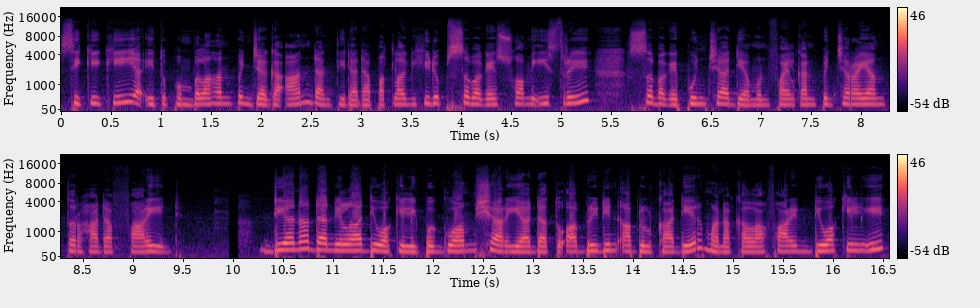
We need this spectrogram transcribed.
sikiki yaitu pembelahan penjagaan dan tidak dapat lagi hidup sebagai suami istri sebagai punca dia menfailkan penceraian terhadap Farid. Diana Danila diwakili Peguam Syariah Datu Abridin Abdul Kadir manakala Farid diwakili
